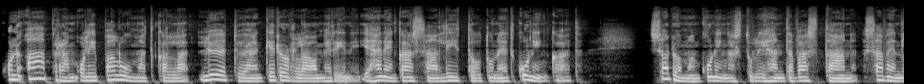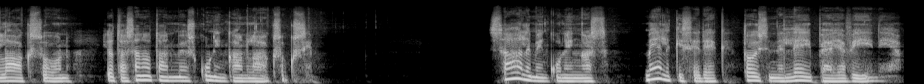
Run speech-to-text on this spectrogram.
Kun Abram oli paluumatkalla lyötyään Kedorlaomerin ja hänen kanssaan liittoutuneet kuninkaat, Sodoman kuningas tuli häntä vastaan Saven laaksoon, jota sanotaan myös kuninkaan laaksoksi. Saalemin kuningas Melkisedek toi sinne leipää ja viiniä.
